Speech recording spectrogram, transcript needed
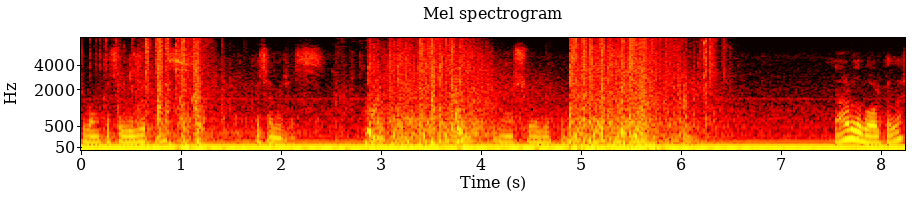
Şuradan kaçabilecek miyiz? Kaçamayacağız. Bunu şöyle yapalım. Nerede bu arkadaş?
